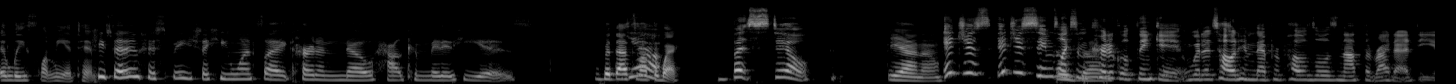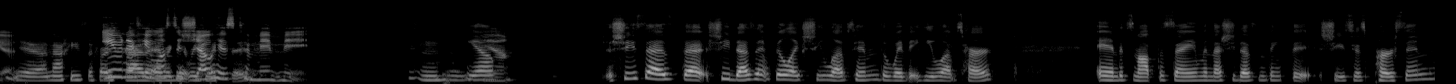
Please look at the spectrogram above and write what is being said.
At least let me attempt. He said in his speech that he wants like her to know how committed he is. but that's not the way. But still, Yeah, I know. it just it just seems like some dumb. critical thinking would have told him that proposal is not the right idea. Yeah, now he's the first. Even guy if he ever wants to get show his rejected. commitment. Mhm. Yeah. yeah. she says that she doesn't feel like she loves him the way that he loves her and it's not the same and that she doesn't think that she's his person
